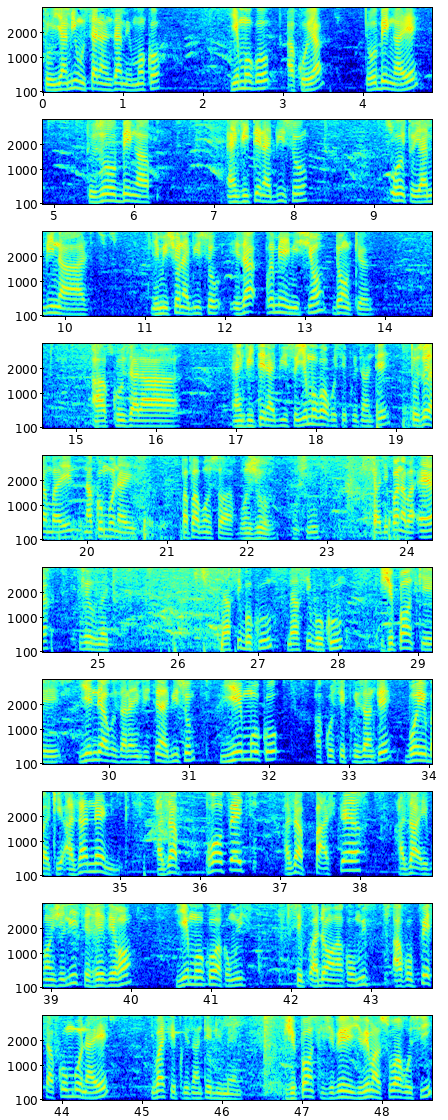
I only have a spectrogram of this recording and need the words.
toyambi mosala ya nzambe moko ye moko akoya tozobenga ye tozobenga invité na biso oyo toyambi na émission na biso eza première émission donc euh, akozala invité na biso. Ye moko akose présenter tozoyamba ye na nkombo na yesu. Papa bonsoir bonjour. Bonjour. ça dépend na vous pouvez vous mettre. Merci beaucoup merci beaucoup. Je pense que ye nde akozala invité na biso. Ye moko akose présenter boyebaki aza nani? Aza prophète aza pasteur aza évangéliste révérend. Ye moko akomi pardon, akomi- akopesa nkombo na ye il va se présenter lui-même. Je pense que je vais, je vais m'asseoir aussi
